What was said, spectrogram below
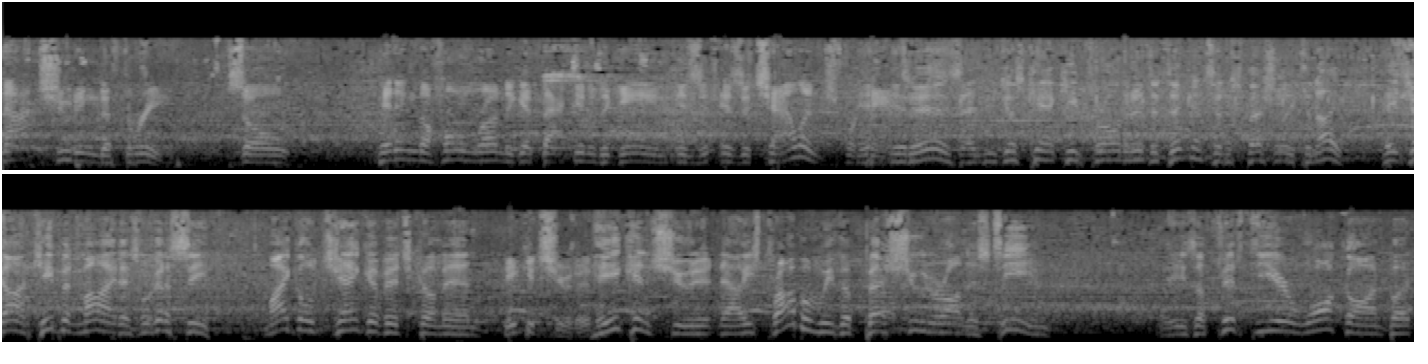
not shooting the three. So hitting the home run to get back into the game is is a challenge for Kansas. It is, and you just can't keep throwing it into Dickinson, especially tonight. Hey, John, keep in mind as we're going to see Michael Jankovich come in. He can shoot it. He can shoot it. Now he's probably the best shooter on this team. He's a fifth-year walk-on, but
